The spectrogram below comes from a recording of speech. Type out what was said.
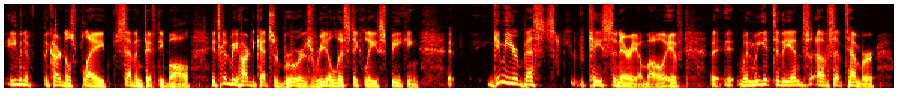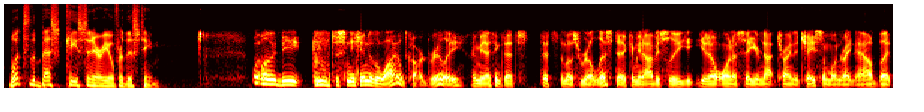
even if the Cardinals play 750 ball, it's going to be hard to catch the Brewers, realistically speaking give me your best case scenario, Mo. If uh, when we get to the end of September, what's the best case scenario for this team? Well, it would be to sneak into the wild card. Really, I mean, I think that's that's the most realistic. I mean, obviously, you don't want to say you're not trying to chase someone right now, but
